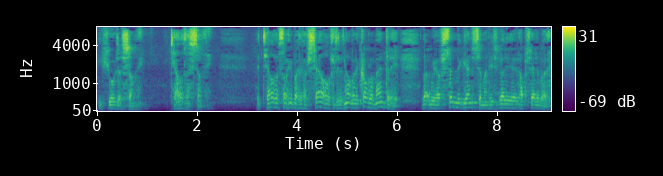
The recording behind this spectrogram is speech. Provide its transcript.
He shows us something. He tells us something. It tells us something about ourselves, which is not very complimentary, that we have sinned against Him and He's very upset about it.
